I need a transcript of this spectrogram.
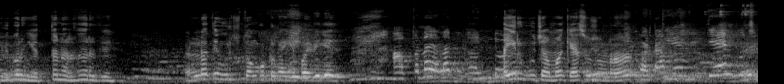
இது பாருங்க எத்தனை ரகம் இருக்கு. எல்லாத்தையும் உரிச்சு தொங்க விட்டுருக்காங்க இப்போ இவங்க அப்பதான் எல்லாம் கண்டு தயிர் பூச்சாமா கேச சொல்றான் தேன் பூச்சி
